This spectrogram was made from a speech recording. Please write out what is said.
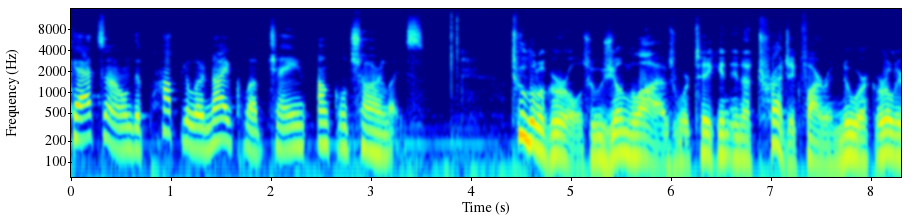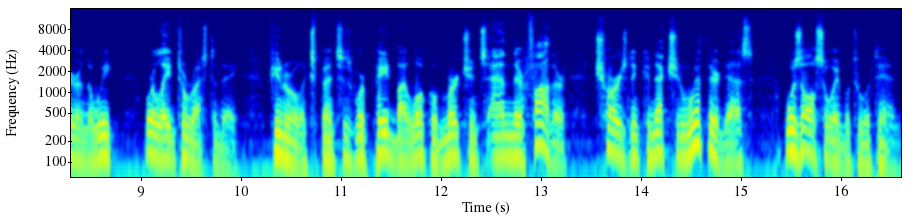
Katz owned the popular nightclub chain Uncle Charlie's. Two little girls whose young lives were taken in a tragic fire in Newark earlier in the week were laid to rest today. Funeral expenses were paid by local merchants and their father, charged in connection with their deaths, was also able to attend.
